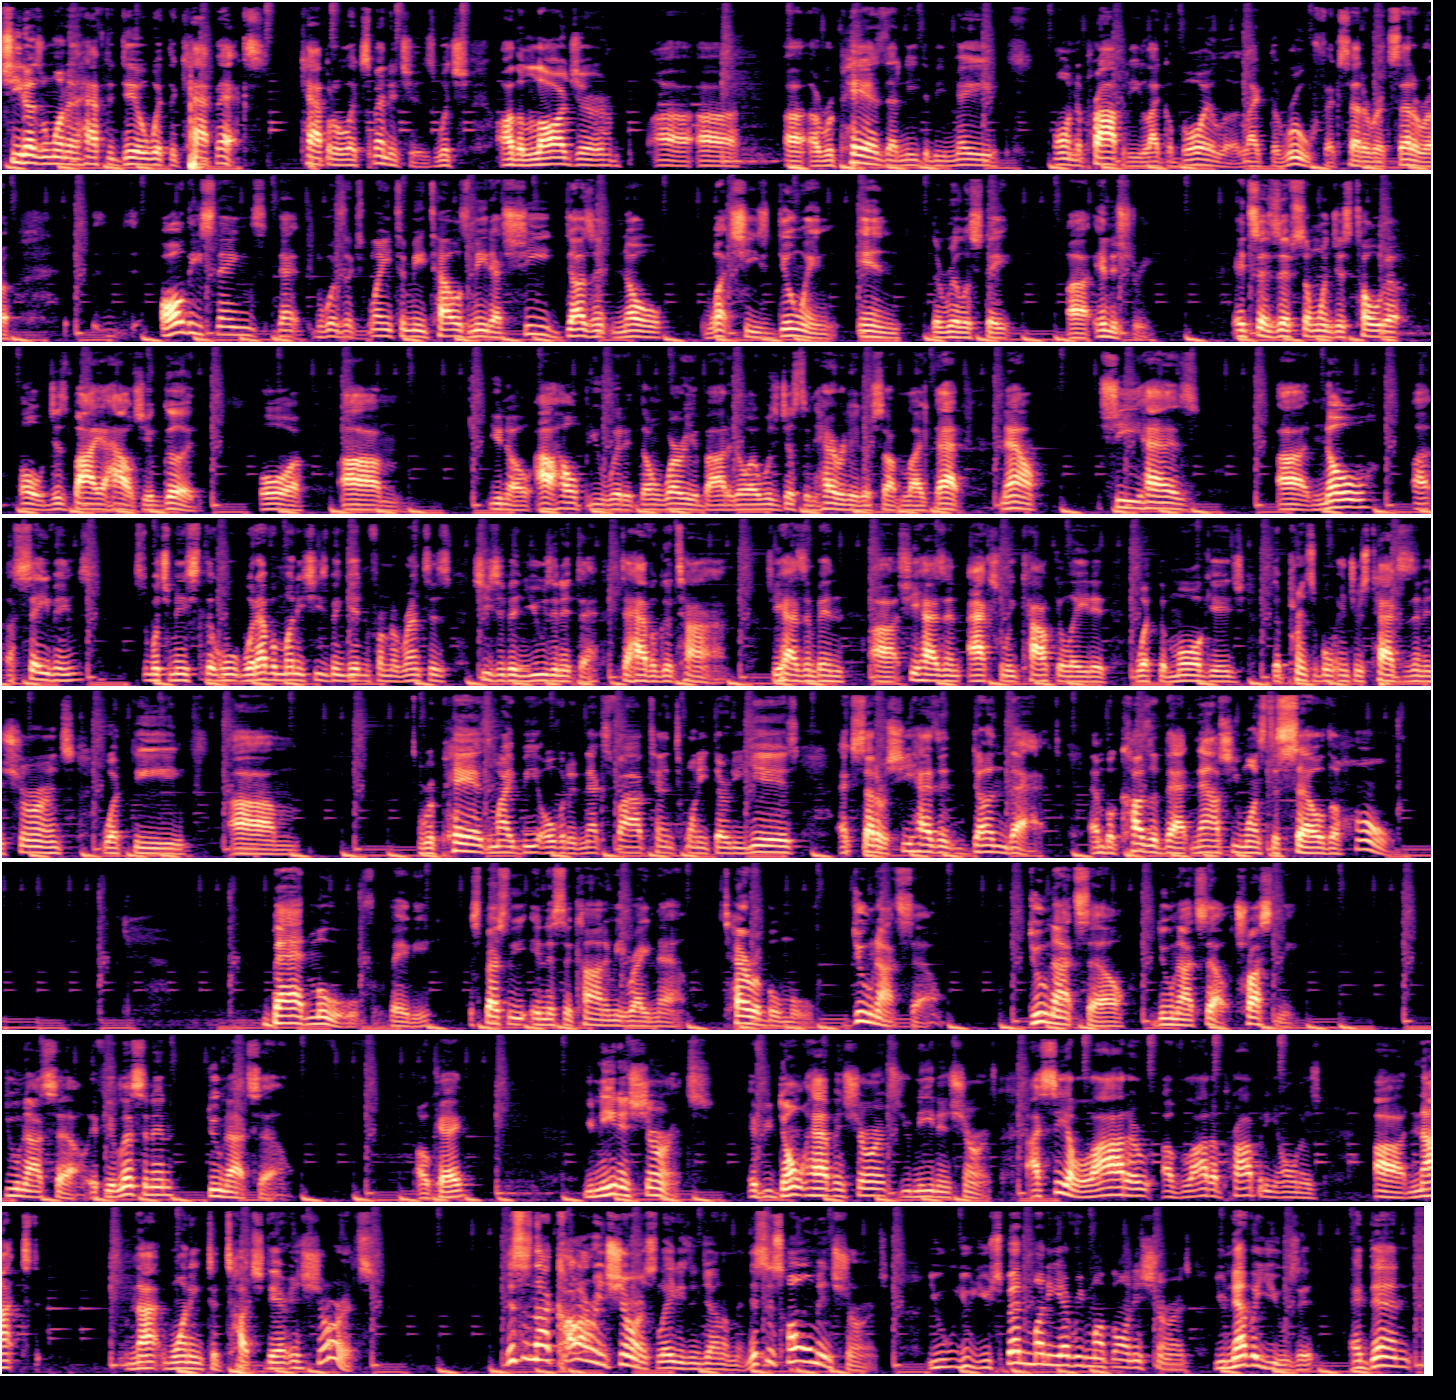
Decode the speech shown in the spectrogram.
She doesn't want to have to deal with the capex, capital expenditures, which are the larger uh, uh, uh, uh, repairs that need to be made on the property, like a boiler, like the roof, etc., etc. All these things that was explained to me tells me that she doesn't know what she's doing in the real estate uh, industry. It's as if someone just told her, "Oh, just buy a house, you're good," or um, you know, I'll help you with it. Don't worry about it. Or it was just inherited or something like that. Now, she has uh, no uh, savings, which means that whatever money she's been getting from the renters, she's been using it to, to have a good time. She hasn't been, uh, she hasn't actually calculated what the mortgage, the principal, interest, taxes, and insurance, what the um, repairs might be over the next 5 10 20 30 years etc. She hasn't done that. And because of that, now she wants to sell the home. Bad move, baby, especially in this economy right now. Terrible move. Do not sell. Do not sell. Do not sell. Trust me. Do not sell. If you're listening, do not sell. Okay? You need insurance. If you don't have insurance, you need insurance. I see a lot of a lot of property owners uh, not not wanting to touch their insurance. This is not car insurance, ladies and gentlemen. This is home insurance. You you you spend money every month on insurance. You never use it, and then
